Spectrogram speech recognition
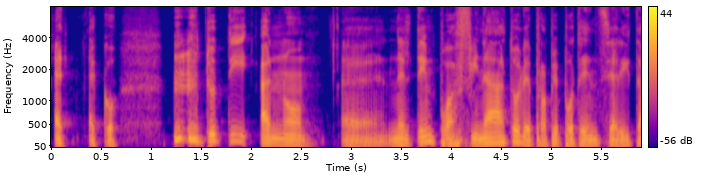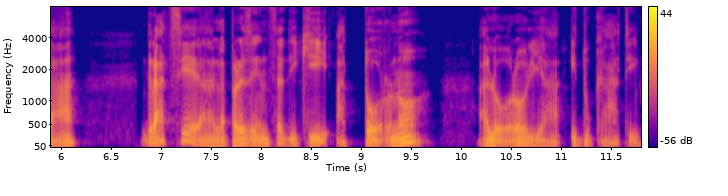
E, ecco, tutti hanno eh, nel tempo affinato le proprie potenzialità grazie alla presenza di chi attorno a loro li ha educati.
